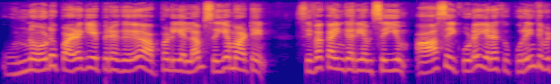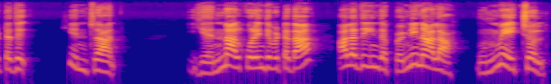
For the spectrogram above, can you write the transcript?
உன்னோடு பழகிய பிறகு அப்படியெல்லாம் செய்ய மாட்டேன். சிவகைங்கரியம் செய்யும் ஆசை கூட எனக்கு குறைந்து விட்டது என்றான். என்னால் குறைந்துவிட்டதா அல்லது இந்த பெண்ணினாலா? உண்மையைச் சொல்.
